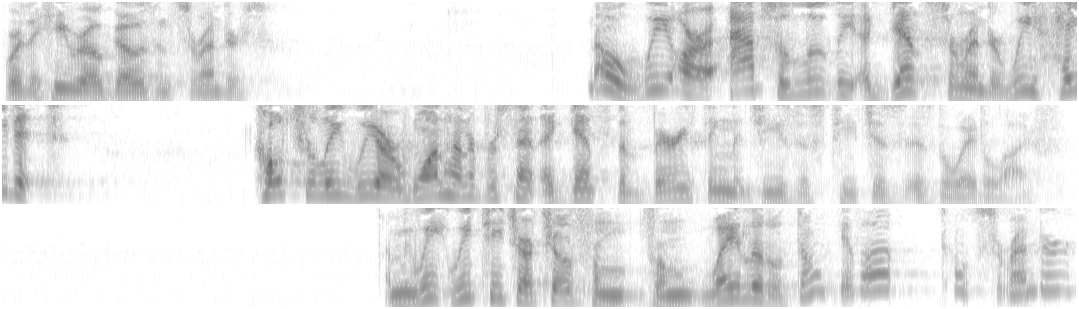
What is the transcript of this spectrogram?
where the hero goes and surrenders? No, we are absolutely against surrender. We hate it. Culturally, we are 100% against the very thing that Jesus teaches is the way to life. I mean, we, we teach our children from, from way little don't give up, don't surrender,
